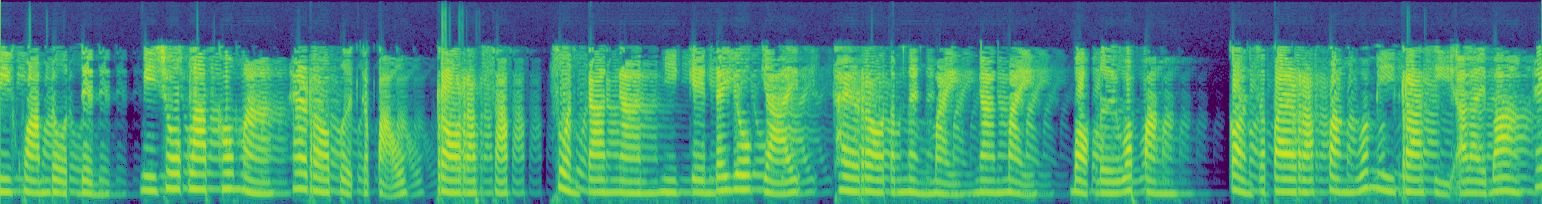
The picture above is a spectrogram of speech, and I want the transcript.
มีความโดดเด่น มีโชคลาภเข้ามา ให้รอเปิดกระเป๋า รอรับทรัพย์ ส่วนการงานมีเกณฑ์ได้โยกย้าย ใครรอตำแหน่งใหม่ งานใหม่ บอกเลยว่าปัง ก่อนจะไปรับฟังว่ามีราศีอะไรบ้าง ให้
